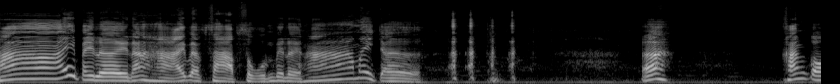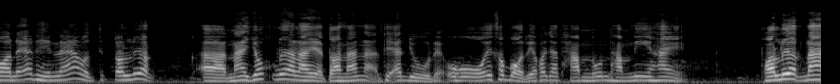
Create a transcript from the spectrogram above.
หายไปเลยนะ หายแบบสาบสูญไปเลย หาไม่เจออะครั้งก่อนเนี่ยแอดเห็นแล้วตอนเลือกอนายกเลือกอะไรอะตอนนั้นอะ ที่แอดอยู่เนี่ยโอ้โหเขาบอกเดี๋ยวเขาจะทำนู่นทำนี่ให้ พอเลือกได้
